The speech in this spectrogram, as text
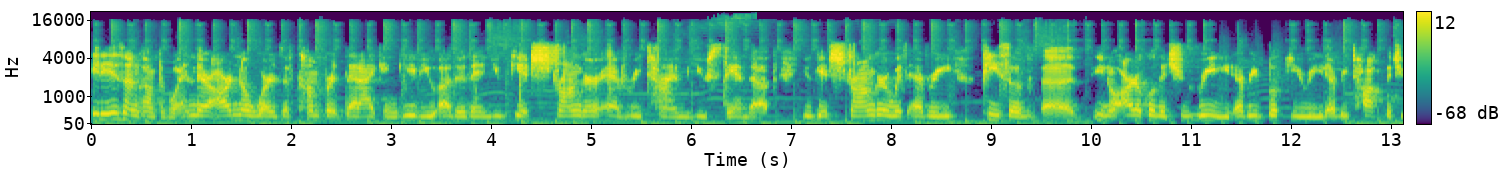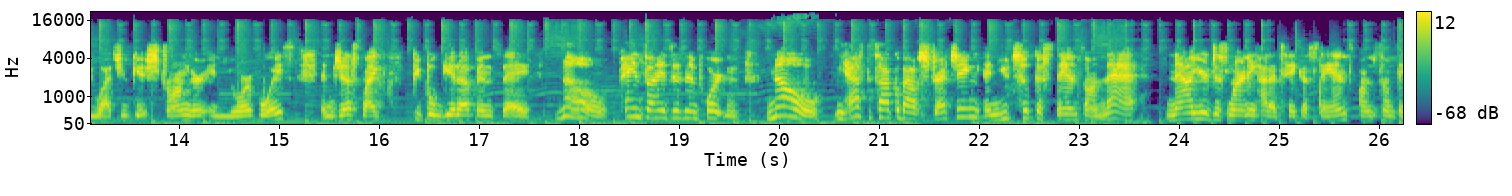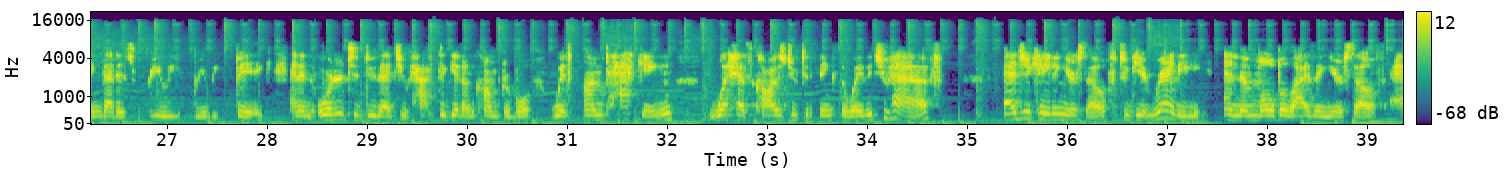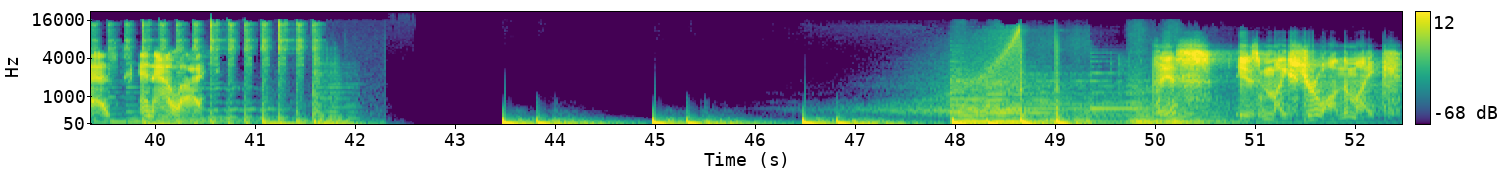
it is uncomfortable and there are no words of comfort that i can give you other than you get stronger every time you stand up. You get stronger with every piece of uh, you know article that you read every book you read every talk that you watch. You get stronger in your voice. And just like people get up and say no pain science is important. No we have to talk about stretching and you took a stance on that now you're just learning how to take a stance on something that is really, really big. And in order to do that, you have to get uncomfortable with unpacking what has caused you to think the way that you have, educating yourself to get ready, and then mobilizing yourself as an ally. This is Maestro on the Mic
